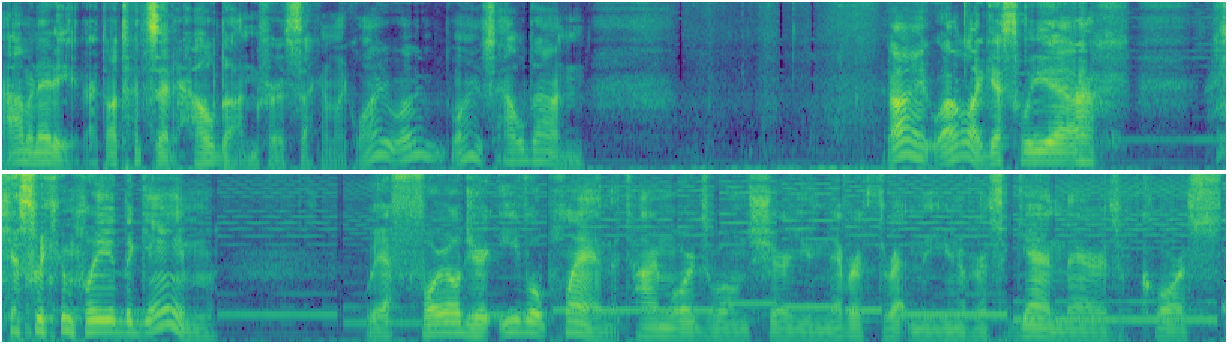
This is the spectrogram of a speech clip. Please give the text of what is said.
I'm an idiot. I thought that said hell done for a second. I'm like, why? Why, why is hell done? All right. Well, I guess we. Uh, I guess we completed the game. We have foiled your evil plan. The Time Lords will ensure you never threaten the universe again. There is, of course,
